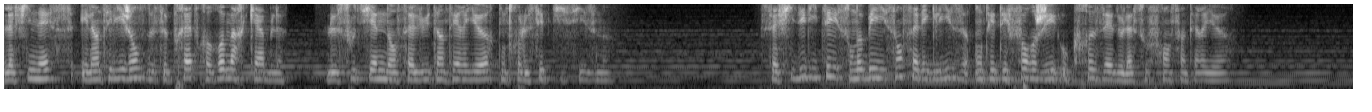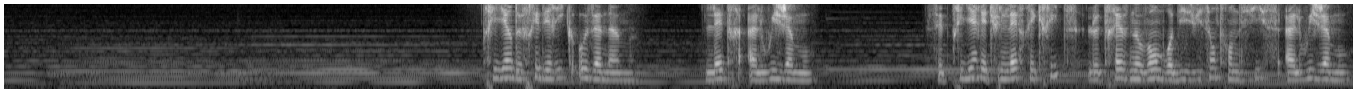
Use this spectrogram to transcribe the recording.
La finesse et l'intelligence de ce prêtre remarquable le soutiennent dans sa lutte intérieure contre le scepticisme. Sa fidélité et son obéissance à l'Église ont été forgées au creuset de la souffrance intérieure. Prière de Frédéric Ozanam. Lettre à Louis Jameau. Cette prière est une lettre écrite le 13 novembre 1836 à Louis Jameau,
